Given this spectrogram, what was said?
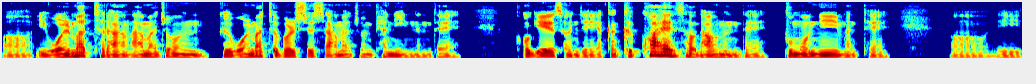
어, 이 월마트랑 아마존 그 월마트 vs 아마존 편이 있는데 거기에서 이제 약간 극화해서 나오는데 부모님한테 어, 이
